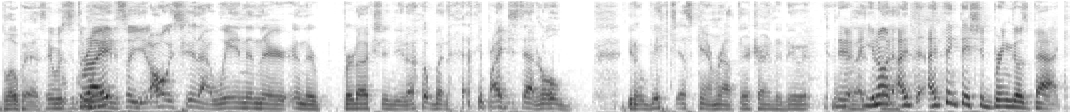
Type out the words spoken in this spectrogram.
Lopez. It was just the Right. wind, so you'd always hear that wind in their in their production, you know. But they probably just had an old, you know, VHS camera out there trying to do it. Dude, But, you know what? uh, I, th- I think they should bring those back.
